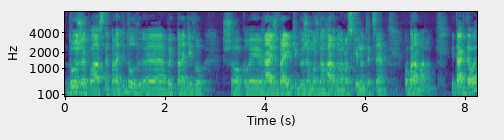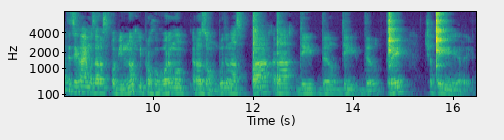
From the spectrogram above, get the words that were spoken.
Дуже класний парадідл, е, вид парадідлу, що коли граєш брейки, дуже можна гарно розкинути це по барабанам. І так, давайте зіграємо зараз повільно і проговоримо разом. Буде у нас парадідл, дідл. Три, чотири.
